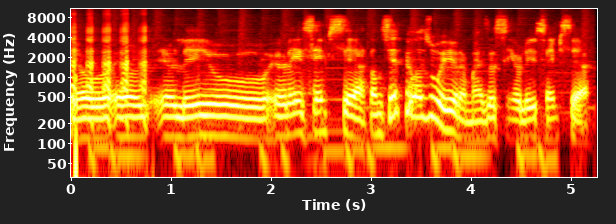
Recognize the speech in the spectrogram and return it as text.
Eu, eu, eu, leio. Eu leio sempre certo. A não ser pela zoeira, mas assim, eu leio sempre certo.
